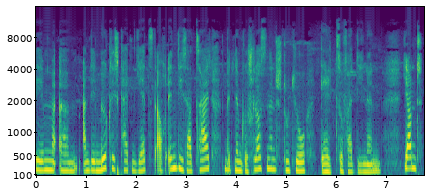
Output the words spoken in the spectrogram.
dem ähm, an den Möglichkeiten jetzt auch in dieser Zeit mit einem geschlossenen Studio Geld zu verdienen. Ja und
